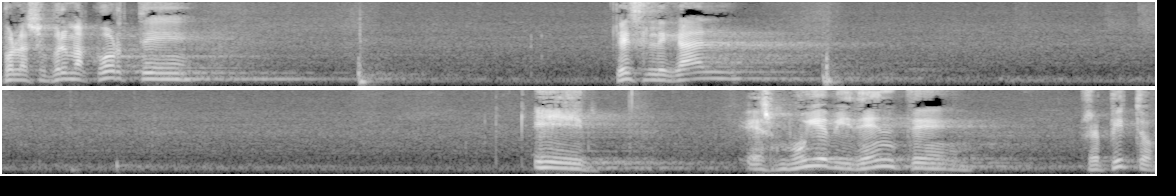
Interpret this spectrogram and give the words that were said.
por la Suprema Corte, es legal. Y es muy evidente, repito,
